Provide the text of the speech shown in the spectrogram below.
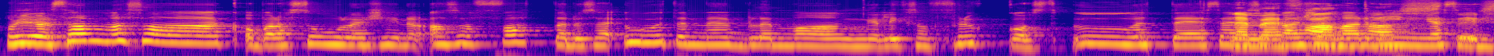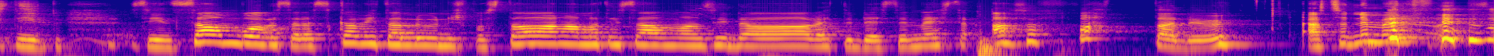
och gör samma sak och bara solen skiner. Alltså fattar du så här utemöblemang, liksom frukost ute, sen Nej, så kanske man ringer sin, typ, sin sambo och sådär ska vi ta lunch på stan alla tillsammans idag, vet du det är semester. Alltså fattar du? Alltså nej men, Det är så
